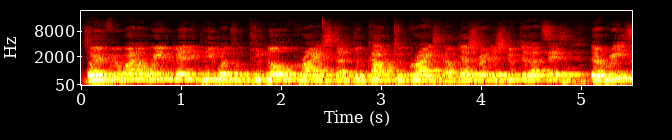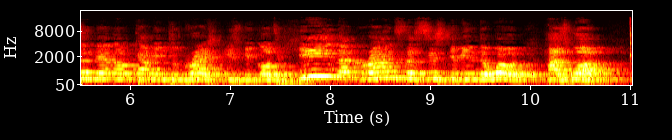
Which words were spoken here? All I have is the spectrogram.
So if we want to win many people to, to know Christ and to come to Christ, I've just read a scripture that says the reason they're not coming to Christ is because he that runs the system in the world has what?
